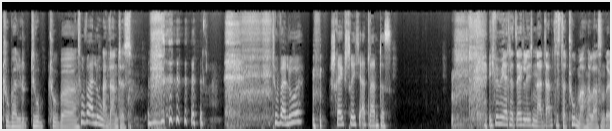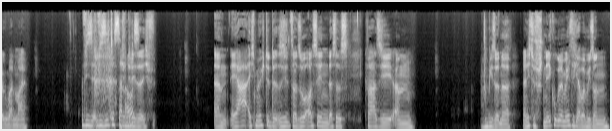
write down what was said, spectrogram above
Tuvalu, Tuba, Tuvalu. Atlantis. Tuvalu, Schrägstrich Atlantis. Ich will mir ja tatsächlich ein Atlantis-Tattoo machen lassen irgendwann mal. Wie, wie sieht das dann aus? Diese, ich, ähm, ja, ich möchte, das soll so aussehen, dass es quasi ähm, wie so eine, nicht so schneekugelmäßig, aber wie so ein,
